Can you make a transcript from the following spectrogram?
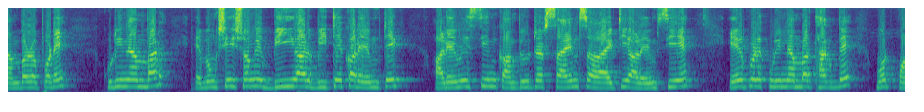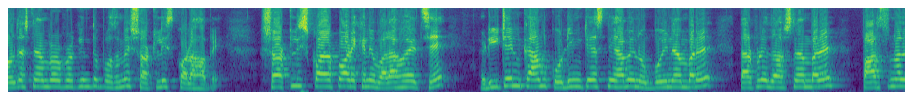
নাম্বার ওপরে কুড়ি নাম্বার এবং সেই সঙ্গে বি আর বিটেক আর এমটেক আর এমএসসি ইন কম্পিউটার সায়েন্স আর আইটি আর এমসিএ এর উপরে কুড়ি নাম্বার থাকবে, মোট পঞ্চাশ নাম্বার ওপর কিন্তু প্রথমে শর্টলিস্ট করা হবে। শর্টলিস্ট করার পর এখানে বলা হয়েছে রিটেন কাম কোডিং টেস্ট নেওয়া হবে নব্বই নাম্বারের তারপরে দশ নাম্বারের পার্সোনাল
